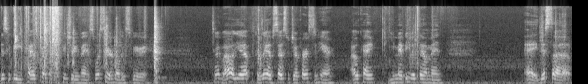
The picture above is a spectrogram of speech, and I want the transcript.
This could be past, present, or future events. What's here, Holy Spirit? Tell me, oh, yeah, because they're obsessed with your person here. Okay, you may be with them, and hey, this uh,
